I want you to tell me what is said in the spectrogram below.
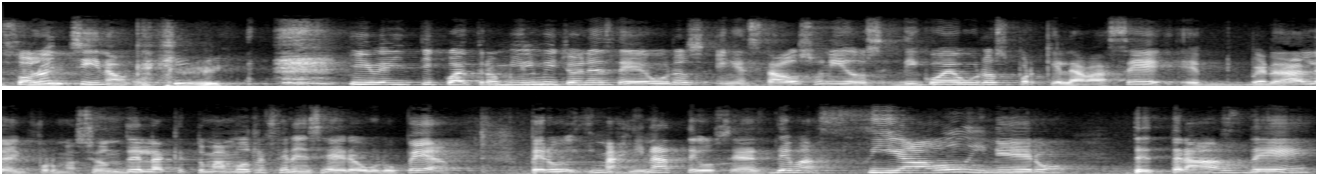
solo en China, ¿ok? y 24 mil millones de euros en Estados Unidos. Digo euros porque la base, eh, ¿verdad? La información de la que tomamos referencia era europea. Pero imagínate, o sea, es demasiado dinero detrás de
